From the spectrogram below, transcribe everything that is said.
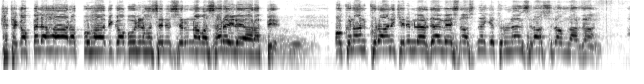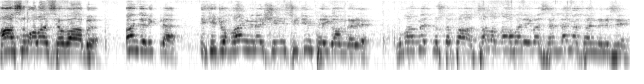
fetekabbelaha rabbuha bi kabulün hasenin sırrına mazhar eyle ya Rabbi. Okunan Kur'an-ı Kerimlerden ve esnasında getirilen selat selamlardan hasıl olan sevabı öncelikle iki cihan güneşi insücin peygamberi Muhammed Mustafa sallallahu aleyhi ve sellem Efendimizin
